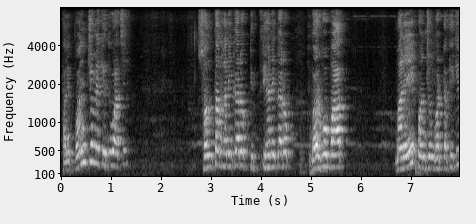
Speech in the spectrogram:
তাহলে পঞ্চমে কেতু আছে। সন্তান হানিকারক পিতৃহানিকারক গর্ভপাত মানে পঞ্চম ঘরটা থেকে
